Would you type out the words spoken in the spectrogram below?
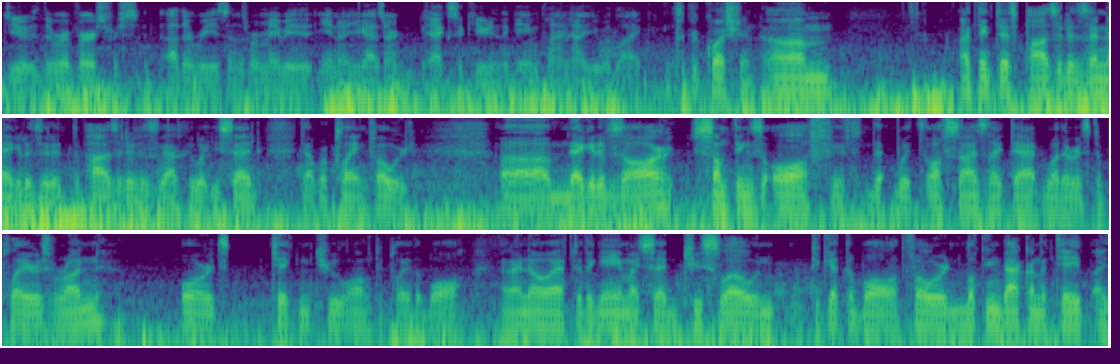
do you, the reverse for other reasons where maybe you know you guys aren't executing the game plan how you would like? It's a good question. Um, I think there's positives and negatives in it. The positive is exactly what you said that we're playing forward. Um, negatives are something's off if with offsides like that, whether it's the player's run or it's taking too long to play the ball. And I know after the game I said too slow to get the ball forward. Looking back on the tape, I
